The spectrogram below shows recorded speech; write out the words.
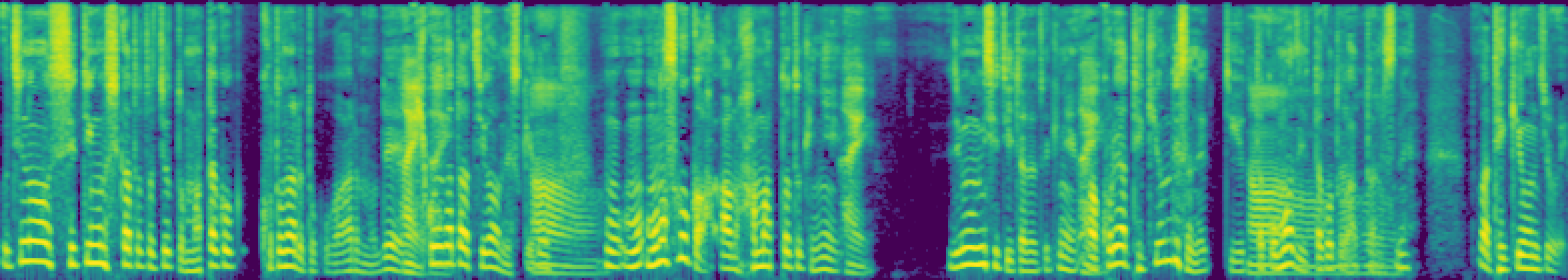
うちのセッティングの仕方とちょっと全く異なるとこがあるので、はいはい、聞こえ方は違うんですけど、もものすごくあのハマった時に、はい、自分を見せていただいた時に、はい、あ、これは適音ですねって言った、思わず言ったことがあったんですね。だから適音上映。で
